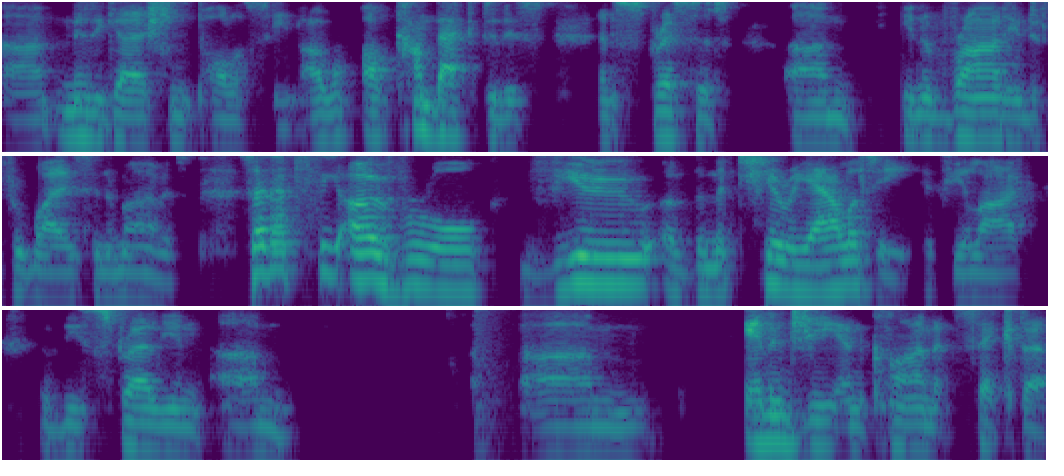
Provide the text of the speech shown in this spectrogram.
uh, mitigation policy. I, will come back to this and stress it um, in a variety of different ways in a moment. So that's the overall view of the materiality, if you like, of the Australian um, um, energy and climate sector.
